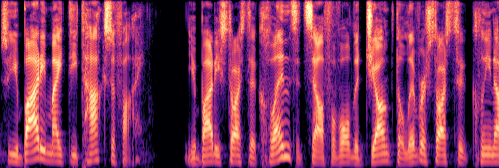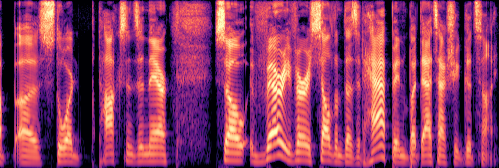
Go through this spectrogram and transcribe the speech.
So your body might detoxify. Your body starts to cleanse itself of all the junk. The liver starts to clean up uh, stored toxins in there. So very, very seldom does it happen, but that's actually a good sign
